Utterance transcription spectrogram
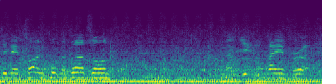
Didn't have time to put my gloves on. I'm getting paid for it.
